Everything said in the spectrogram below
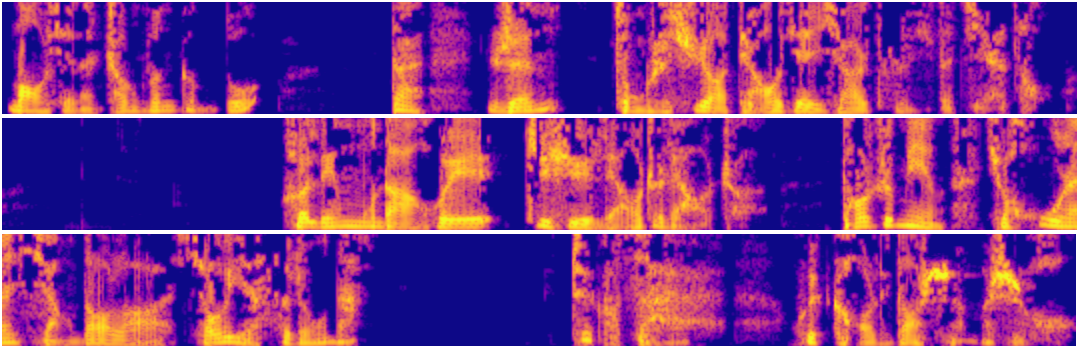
冒险的成分更多。但人总是需要调节一下自己的节奏。和铃木大辉继续聊着聊着，陶之命却忽然想到了小野寺流奈。这口菜会考虑到什么时候，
